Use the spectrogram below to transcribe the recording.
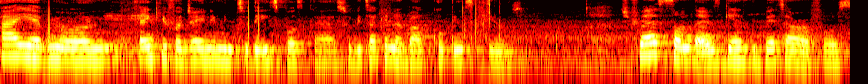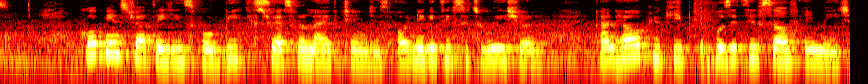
Hi everyone, thank you for joining me in today's podcast. We'll be talking about coping skills. Stress sometimes gets the better of us. Coping strategies for big stressful life changes or negative situation can help you keep a positive self-image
